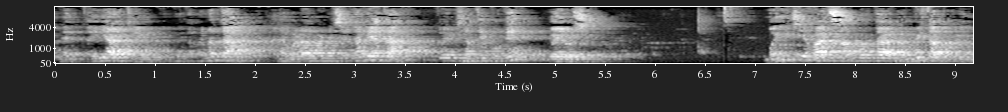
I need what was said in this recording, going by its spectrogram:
અને તૈયાર થયો. કે તમે નતા અને વડા માટે સજાવ્યા હતા, તો એની સાથે પોતે ગયો છે. મહીજીએ વાત સાંભળતા ગંભીરતા પકડી.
